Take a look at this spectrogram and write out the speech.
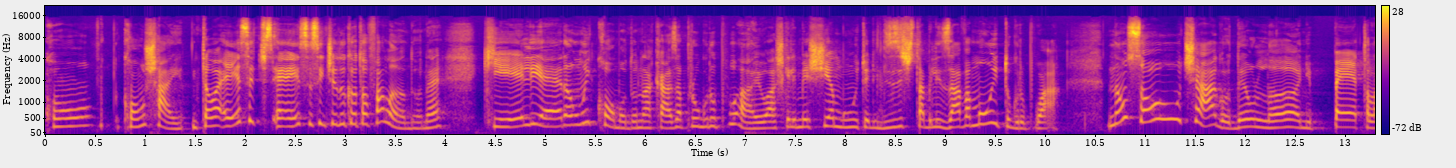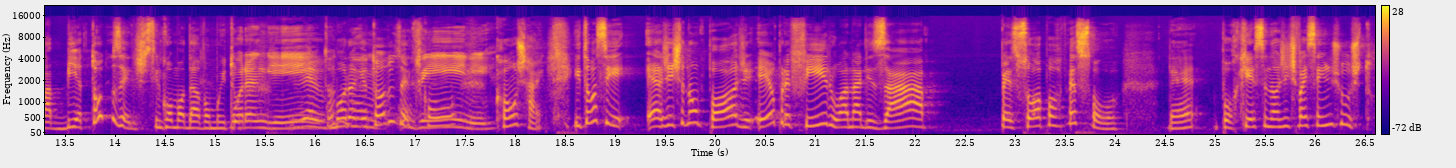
Com, com o Shai. Então, é esse, é esse sentido que eu tô falando, né? Que ele era um incômodo na casa pro grupo A. Eu acho que ele mexia muito, ele desestabilizava muito o grupo A. Não só o Thiago, Deulane, Pétala, Bia, todos eles se incomodavam muito. Moranguinho, É, todo Moranguinho, mundo. todos O eles. Vini. Com, com o Shai. Então, assim, a gente não pode. Eu prefiro analisar pessoa por pessoa, né? Porque senão a gente vai ser injusto.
